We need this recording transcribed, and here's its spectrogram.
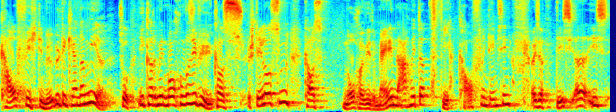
kaufe ich die Möbel, die gehören an mir. So, ich kann damit machen, was ich will. Ich kann es stehen lassen, kann es nachher wieder meinem Nachmittag verkaufen in dem Sinn. Also das äh, ist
